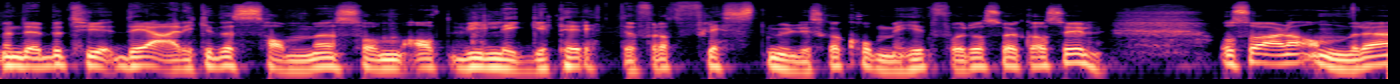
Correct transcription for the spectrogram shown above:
Men det, betyr, det, er ikke det samme som at vi legger til rette for at flest mulig skal komme hit for å søke asyl. Og så er det andre,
